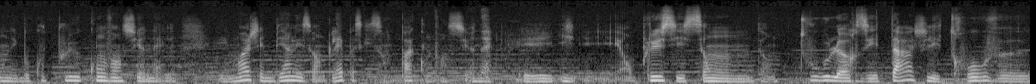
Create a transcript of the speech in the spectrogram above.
On est beaucoup plus conventionnel. Et moi, j'aime bien les Anglais parce qu'ils sont pas conventionnels. Et, en plus, ils sont dans tous leurs états. Je les trouve euh,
